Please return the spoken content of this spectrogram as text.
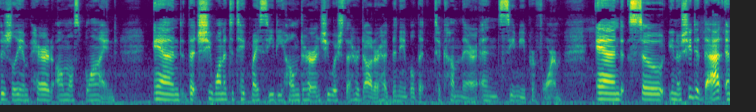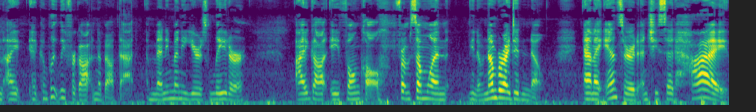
visually impaired, almost blind, and that she wanted to take my CD home to her and she wished that her daughter had been able to, to come there and see me perform. And so, you know, she did that and I had completely forgotten about that. Many, many years later, I got a phone call from someone, you know, number I didn't know. And I answered and she said, Hi,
